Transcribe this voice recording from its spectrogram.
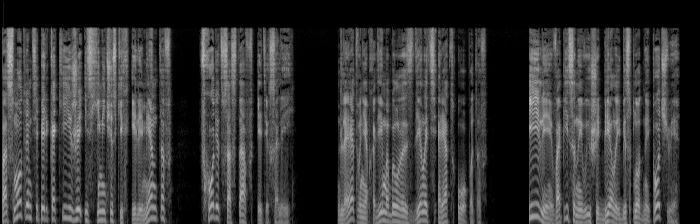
Посмотрим теперь, какие же из химических элементов входят в состав этих солей. Для этого необходимо было сделать ряд опытов. Или в описанной выше белой бесплодной почве,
